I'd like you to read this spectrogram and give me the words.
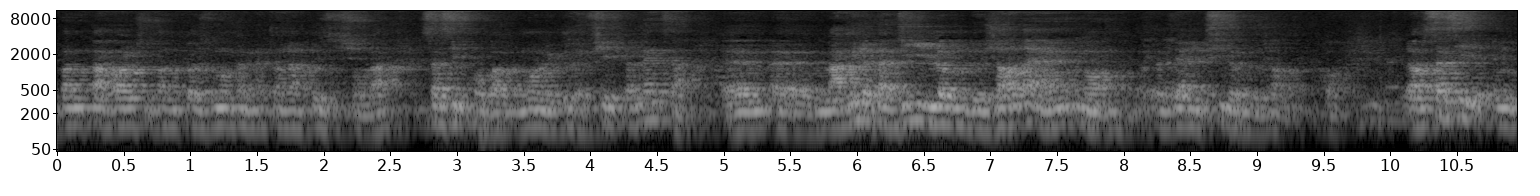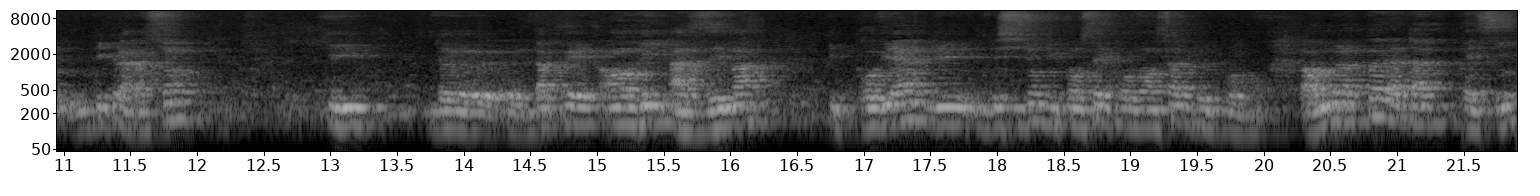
bonne parole, ce bonne causement qu'on mettre dans la position là. Ça, c'est probablement le greffier qui mettre ça. Marie n'a pas dit l'homme de jardin, hein, non, elle a dit l'homme de jardin. Alors, ça, c'est une déclaration qui d'après Henri Azema, qui provient d'une décision du Conseil provençal de Bourbon. Alors, on n'a pas la date précise,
